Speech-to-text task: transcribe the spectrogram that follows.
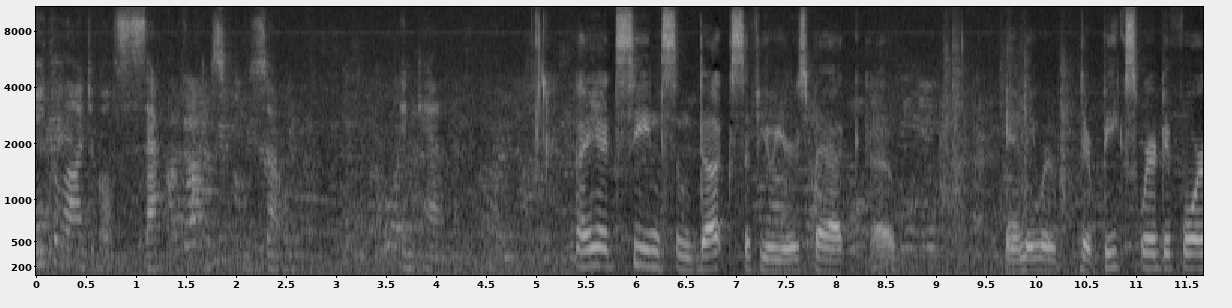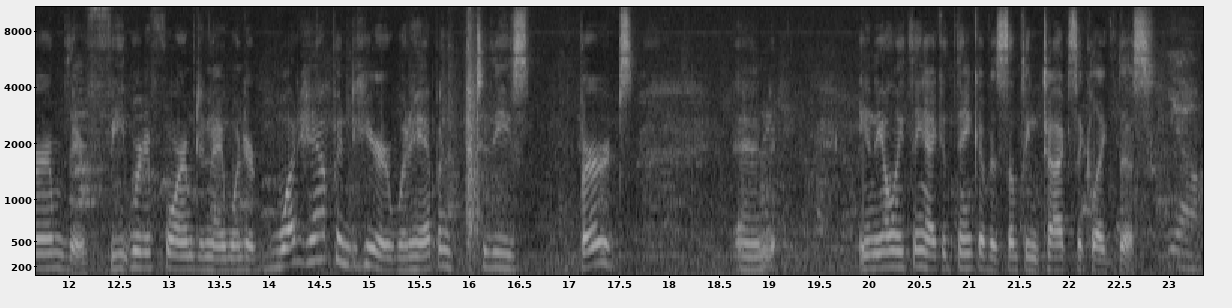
ecological sacrifice zone in Canada. I had seen some ducks a few years back, uh, and they were their beaks were deformed, their feet were deformed, and I wondered what happened here. What happened to these birds? And and the only thing I could think of is something toxic like this. Yeah,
